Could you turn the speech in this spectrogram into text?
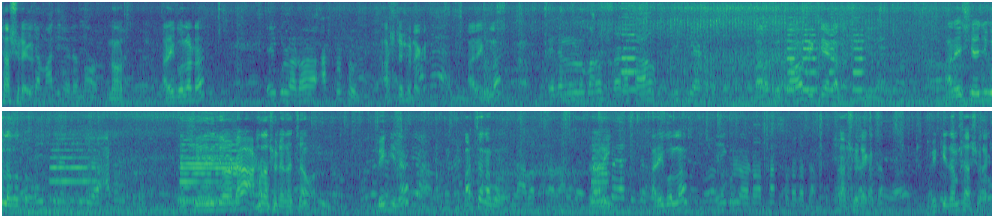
সাতশো টাকা। এটা নর। আর এই আটশোশো আটশোশো টাকা। আর এগুলা? এটা হলো বারোশো টাকা বিক্রি এক হাজার বারোশো বিক্রি এক হাজার। আর এই সিরাজিগুলো কত? এই সিরাজিগুলো আঠারোশো টাকা। এই সিরাজি জোড়াটা আঠারোশো টাকা চাওয়া। বিক্রি না? বাচ্চা না বড়? রানী। আর এইগুলো সাতশো টাকা দাম। সাতশো টাকা বিক্রি দাম সাতশো টাকা।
